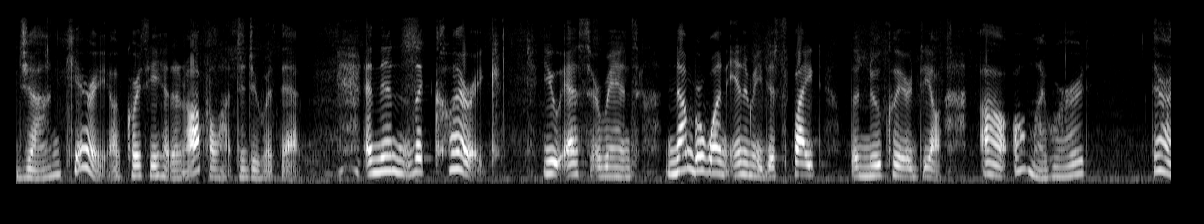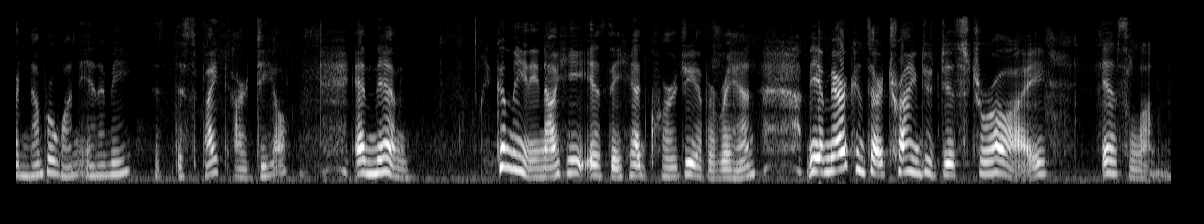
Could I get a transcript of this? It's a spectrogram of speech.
John Kerry. Of course, he had an awful lot to do with that. And then the cleric, U.S. Iran's number one enemy despite the nuclear deal. Uh, oh my word, they're our number one enemy despite our deal. And then Khomeini, now he is the head clergy of Iran. The Americans are trying to destroy Islam.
